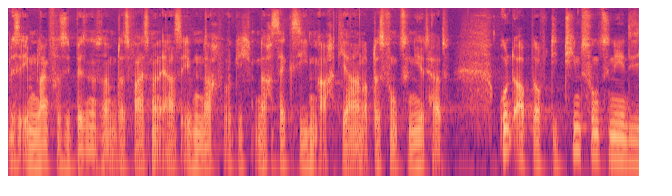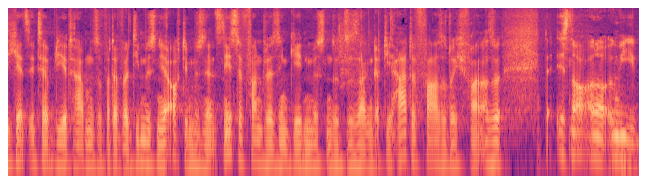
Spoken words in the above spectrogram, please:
ist eben langfristig Business das weiß man erst eben nach wirklich nach sechs, sieben, acht Jahren, ob das funktioniert hat. Und ob, ob die Teams funktionieren, die sich jetzt etabliert haben und so weiter, weil die müssen ja auch, die müssen ins nächste Fundraising gehen, müssen sozusagen durch die harte Phase durchfahren. Also da ist noch, noch irgendwie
